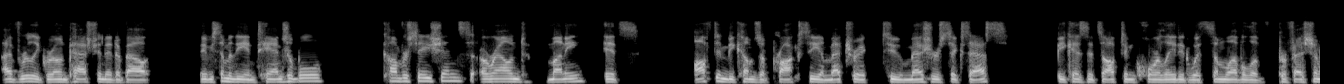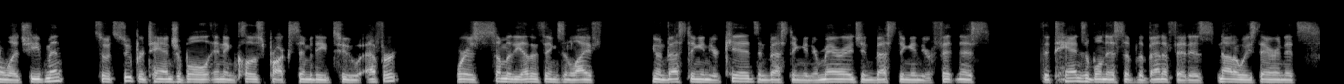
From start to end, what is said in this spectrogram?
I've really grown passionate about maybe some of the intangible conversations around money. It's often becomes a proxy, a metric to measure success because it's often correlated with some level of professional achievement. So it's super tangible and in close proximity to effort. Whereas some of the other things in life, you know, investing in your kids, investing in your marriage, investing in your fitness, the tangibleness of the benefit is not always there and it's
